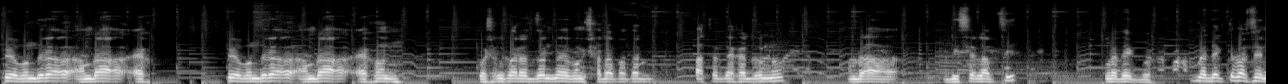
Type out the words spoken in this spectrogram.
প্রিয় বন্ধুরা, আমরা প্রিয় বন্ধুরা, আমরা এখন গোসল করার জন্য এবং সাদা পাথর পাথর দেখার জন্য আমরা বিচে লাভছি। আমরা দেখব। আপনারা দেখতে পাচ্ছেন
